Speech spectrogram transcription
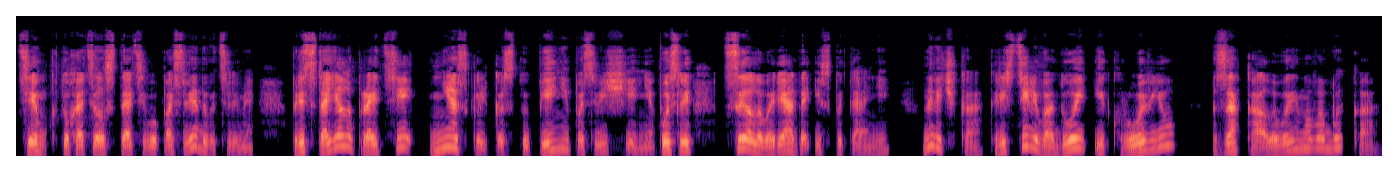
Тем, кто хотел стать его последователями, предстояло пройти несколько ступеней посвящения. После целого ряда испытаний новичка крестили водой и кровью закалываемого быка.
